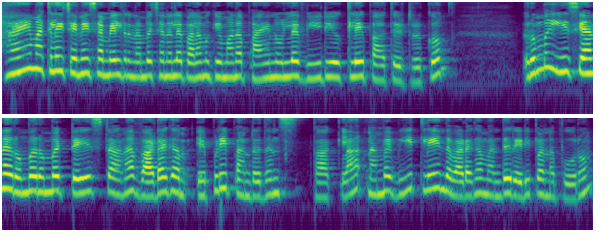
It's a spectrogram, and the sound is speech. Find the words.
ஹாய் மக்களே. சென்னை சமையல் நம்ம சேனலில் பல முக்கியமான பயனுள்ள வீடியோக்களே பார்த்துட்ருக்கோம். ரொம்ப ஈஸியான ரொம்ப ரொம்ப டேஸ்டான வடகம் எப்படி பண்ணுறதுன்னு பார்க்கலாம். நம்ம வீட்டிலே இந்த வடகம் வந்து ரெடி பண்ண போகிறோம்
